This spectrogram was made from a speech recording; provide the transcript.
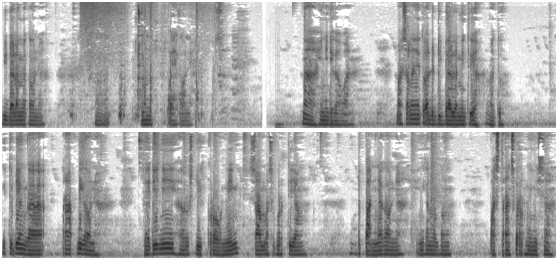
di dalamnya kawan ya. Hmm, cuman apa ya kawan ya. Nah ini dia kawan. Masalahnya itu ada di dalam itu ya. Nah tuh. Itu dia nggak rapi kawan ya. Jadi ini harus di crowning sama seperti yang depannya kawan ya ini kan lubang pas transfer mimisnya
